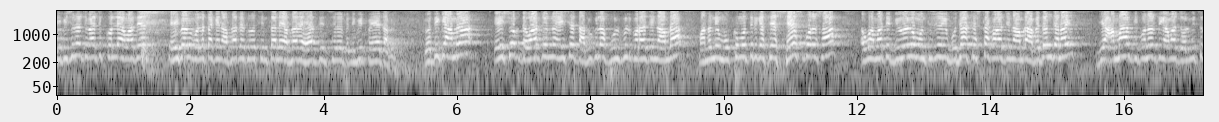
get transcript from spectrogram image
ডিভিশনে যোগাযোগ করলে আমাদের এইভাবে বলে থাকেন, আপনাদের কোনো চিন্তা নেই, আপনারা হেলথ ইন্স্যুরেন্স বেনিফিট পেয়ে যাবেন। গতিকে আমরা এইসব দেওয়ার জন্য, এইসব দাবিগুলো ফুলফিল করার জন্য আমরা মাননীয় মুখ্যমন্ত্রীর কাছে শেষ ভরসা এবং আমাদের বিভাগীয় মন্ত্রীকে বোঝার চেষ্টা করার জন্য আমরা আবেদন জানাই যে আমার জীবনের দিকে, আমার জলমিত্র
